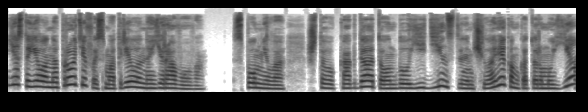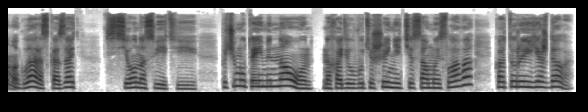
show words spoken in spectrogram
Я стояла напротив и смотрела на Ярового. Вспомнила, что когда-то он был единственным человеком, которому я могла рассказать все на свете, и почему-то именно он находил в утешении те самые слова, которые я ждала.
